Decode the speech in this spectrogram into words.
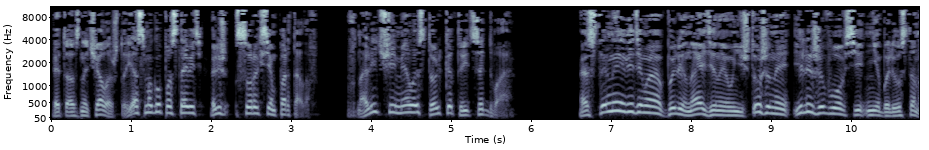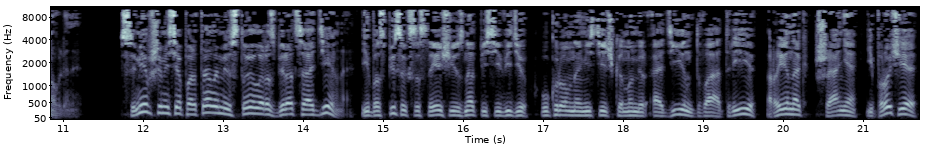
Это означало, что я смогу поставить лишь 47 порталов. В наличии имелось только 32. Остальные, видимо, были найдены и уничтожены или же вовсе не были установлены. С имевшимися порталами стоило разбираться отдельно, ибо список, состоящий из надписей в виде «Укромное местечко номер 1», «2», «3», «Рынок», «Шаня» и прочее,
